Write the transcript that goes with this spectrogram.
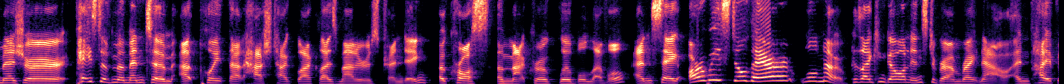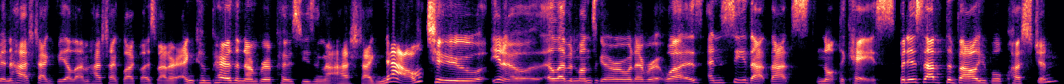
measure pace of momentum at point that hashtag Black Lives Matter is trending across a macro global level and say, are we still there? Well, no, because I can go on Instagram right now and type in hashtag BLM, hashtag Black Lives Matter, and compare the number of posts using that hashtag now to, you know, 11 months ago or whatever it was and see that that's not the case. But is that the valuable question?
